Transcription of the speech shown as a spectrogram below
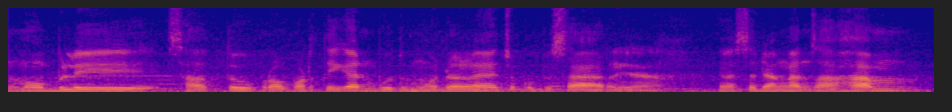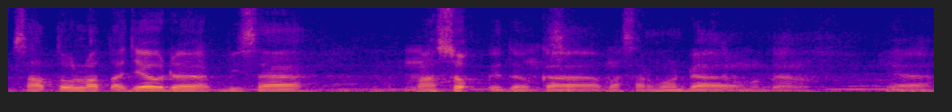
mau beli satu properti kan butuh modalnya cukup besar. Iya. Nah, sedangkan saham satu lot aja udah bisa Hmm. masuk gitu ke pasar modal. Pasar modal. Ya.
